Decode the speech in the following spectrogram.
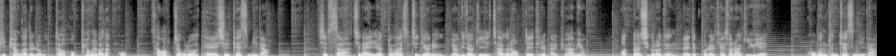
비평가들로부터 혹평을 받았고 상업적으로 대실패했습니다. 14. 지난 1년 동안 스튜디오는 여기저기 작은 업데이트를 발표하며 어떤 식으로든 레드폴을 개선하기 위해 고군분투했습니다.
